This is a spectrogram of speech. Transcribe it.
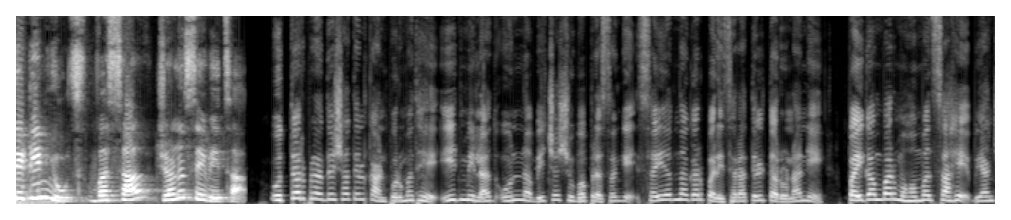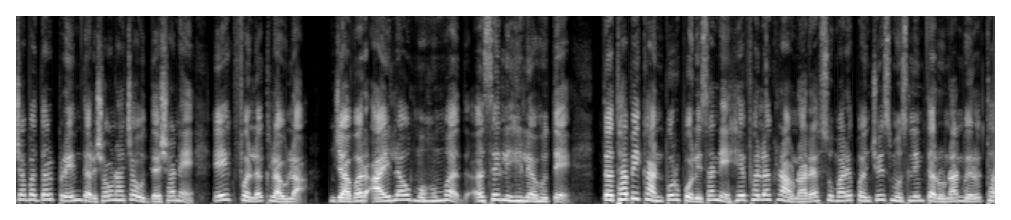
सिटी न्यूज वसा जनसेवेचा. उत्तर प्रदेशातील कानपूरमध्ये ईद मिलाद उन नबीच्या शुभप्रसंगी सय्यदनगर परिसरातील तरुणांनी पैगंबर मोहम्मद साहेब यांच्याबद्दल प्रेम दर्शवण्याच्या उद्देशाने एक फलक लावला. ज्यावर आय लव्ह मोहम्मद असे लिहिले होते. तथापि कानपूर पोलिसांनी हे फलक लावणाऱ्या सुमारे पंचवीस मुस्लिम तरुणांविरुद्ध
